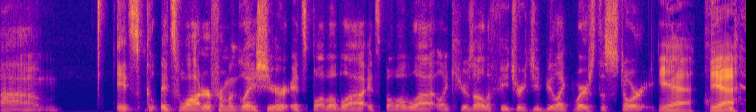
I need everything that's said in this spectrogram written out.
um it's it's water from a glacier it's blah blah blah it's blah blah blah like here's all the features you'd be like where's the story Yeah. Yeah.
